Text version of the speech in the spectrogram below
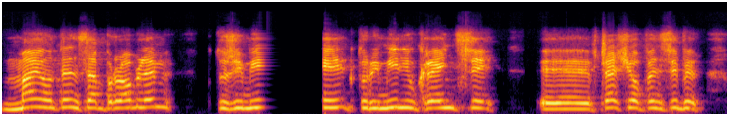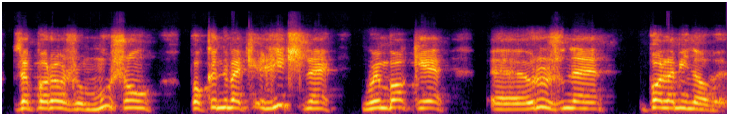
mają ten sam problem, którzy mieli, który mieli Ukraińcy e, w czasie ofensywy w Zaporożu, muszą pokonywać liczne, głębokie, e, różne pola minowe.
